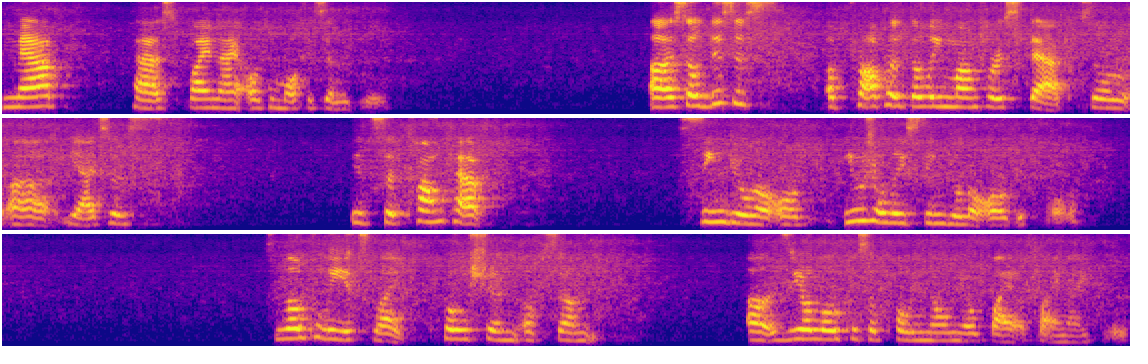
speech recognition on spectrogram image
map has finite automorphism group. Uh, so this is a proper Deligne-Mumford stack. So uh, yeah, it's a, it's a compact singular or usually singular orbifold. So locally, it's like quotient of some uh, zero locus of polynomial by a finite group.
